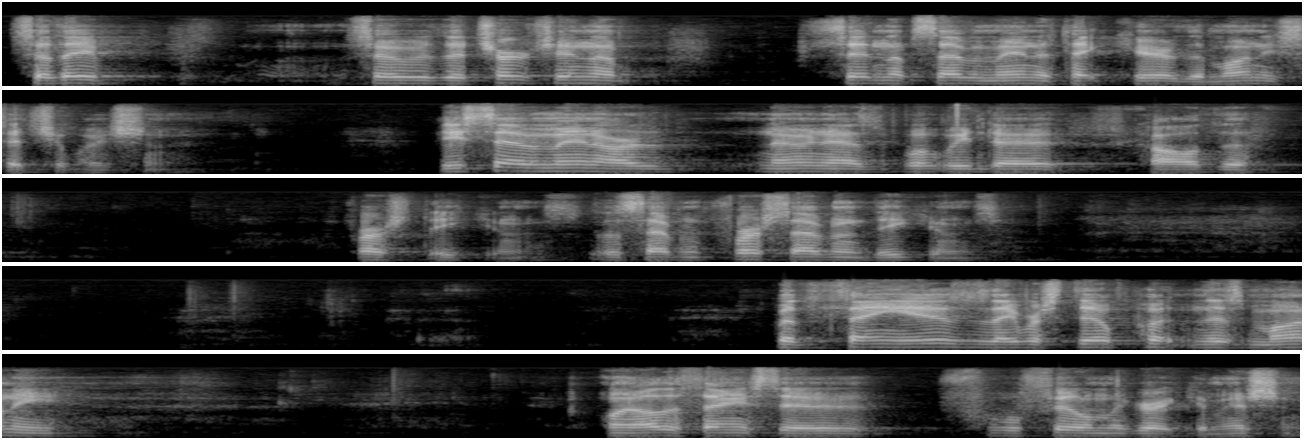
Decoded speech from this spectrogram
So they, so the church ended up setting up seven men to take care of the money situation. These seven men are known as what we call the first deacons, the seven first seven deacons. But the thing is, they were still putting this money on other things to fulfill the Great Commission.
